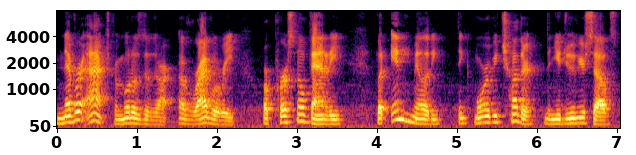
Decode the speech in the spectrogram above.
Never act from motives of, of rivalry or personal vanity, but in humility think more of each other than you do of yourselves.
